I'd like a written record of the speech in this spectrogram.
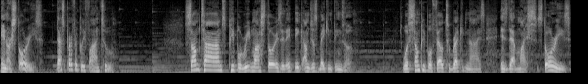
in our stories. That's perfectly fine too. Sometimes people read my stories and they think I'm just making things up. What some people fail to recognize is that my stories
